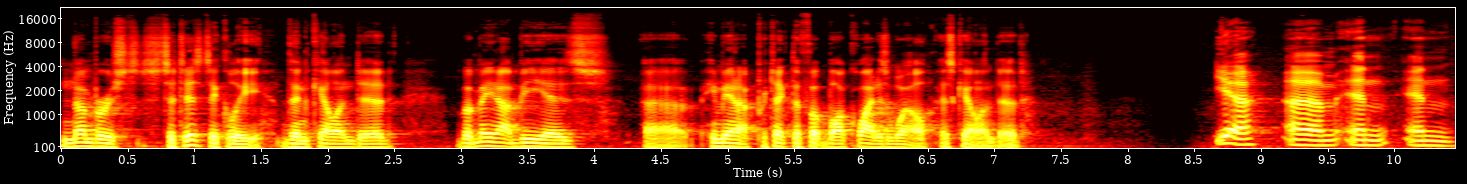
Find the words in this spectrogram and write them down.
numbers statistically than Kellen did, but may not be as uh, he may not protect the football quite as well as Kellen did. Yeah, um, and and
